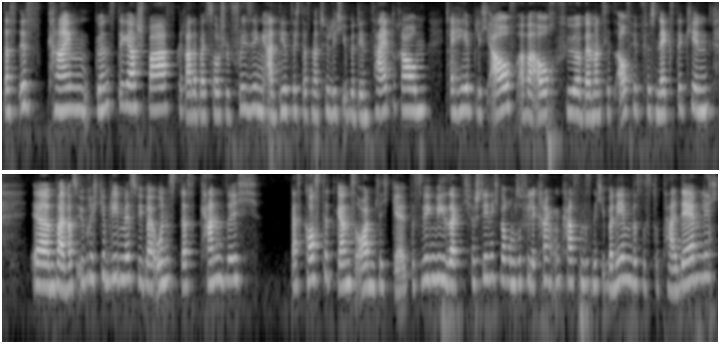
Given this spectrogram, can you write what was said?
Das ist kein günstiger Spaß. Gerade bei Social Freezing addiert sich das natürlich über den Zeitraum erheblich auf, aber auch für, wenn man es jetzt aufhebt fürs nächste Kind, ähm, weil was übrig geblieben ist, wie bei uns, das kann sich, das kostet ganz ordentlich Geld. Deswegen, wie gesagt, ich verstehe nicht, warum so viele Krankenkassen das nicht übernehmen. Das ist total dämlich,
